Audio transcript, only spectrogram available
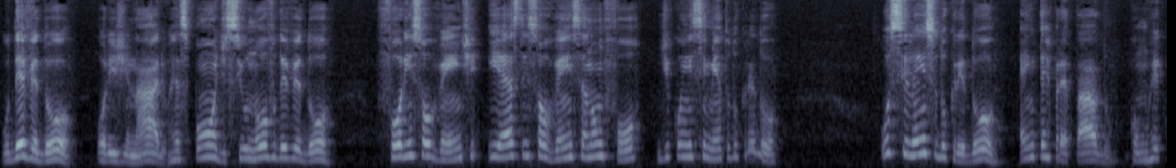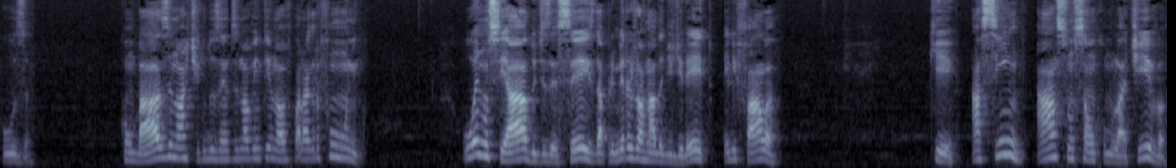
O devedor originário responde se o novo devedor for insolvente e esta insolvência não for de conhecimento do credor. O silêncio do credor é interpretado como recusa, com base no artigo 299, parágrafo único. O enunciado 16 da primeira jornada de direito, ele fala que assim a assunção cumulativa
